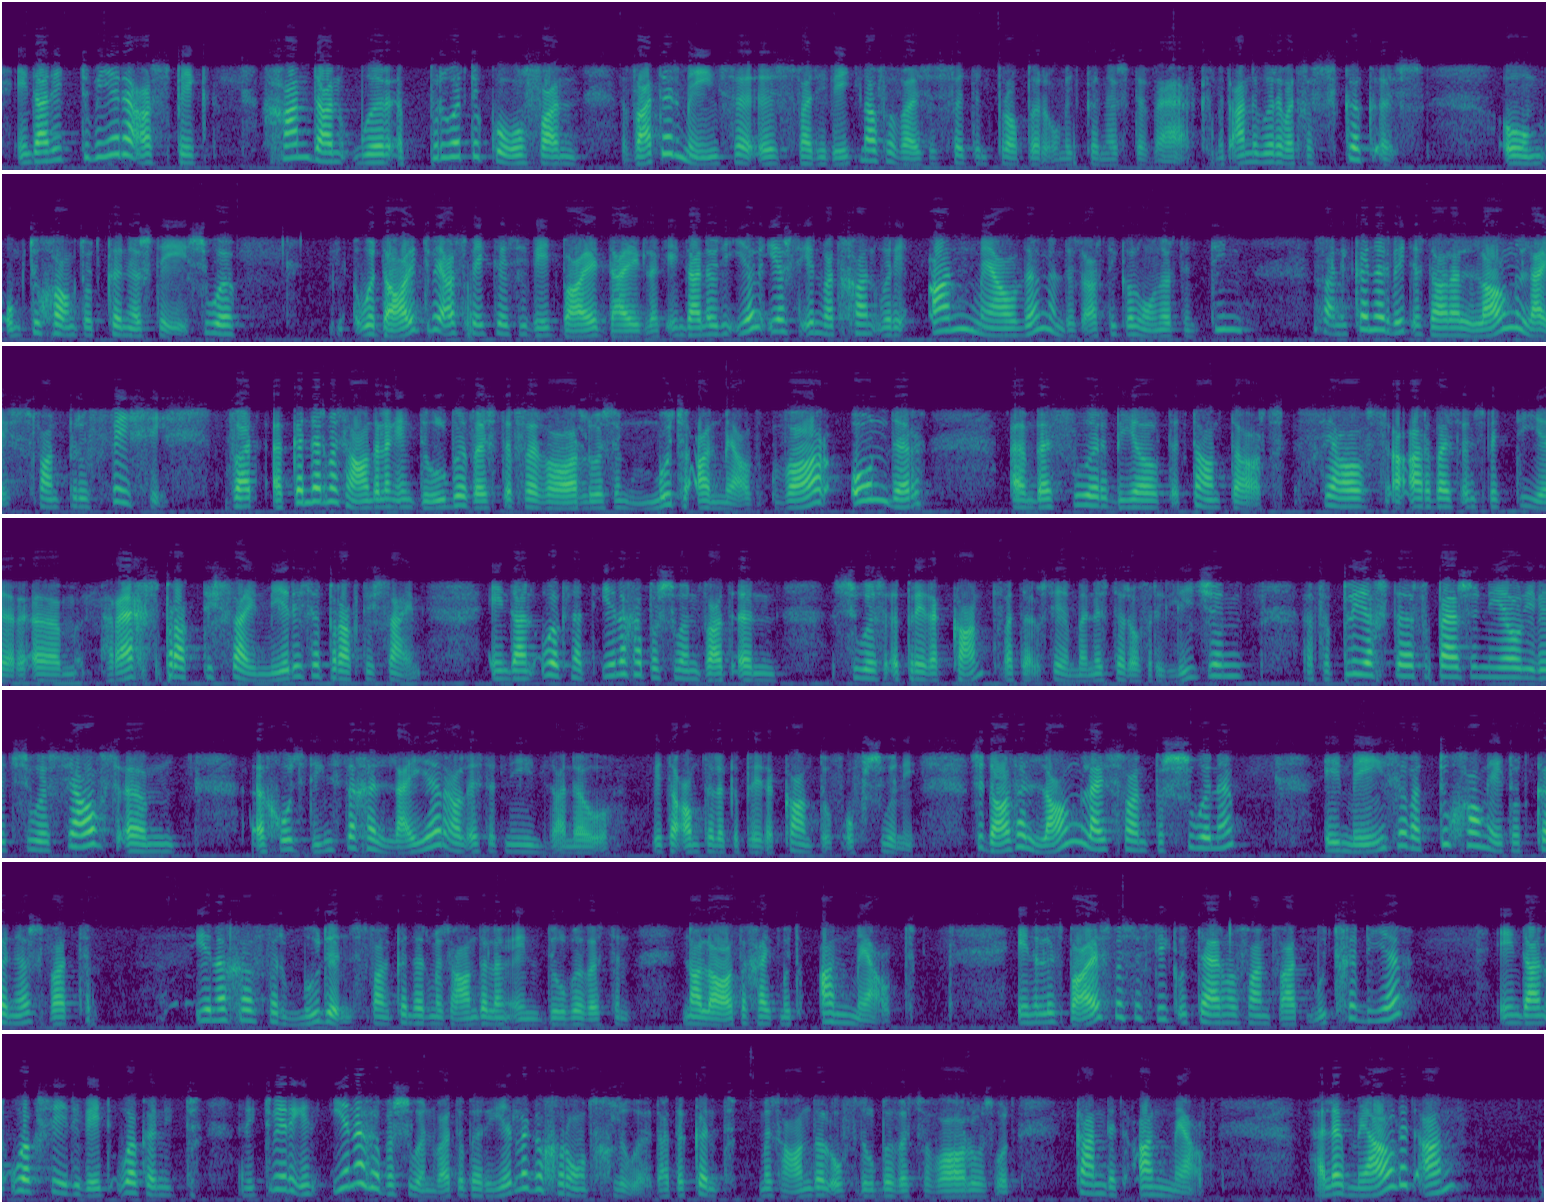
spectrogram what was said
En dan die tweede aspek gaan dan oor 'n protokol van watter mense is wat die wet na verwys is fit en proper om met kinders te werk. Met ander woorde wat geskik is om om toegang tot kinders te hê. So oor daardie twee aspekte is die wet baie duidelik. En dan nou die heel eerste een wat gaan oor die aanmelding en dis artikel 110 van die kinderwet is daar 'n lang lys van professies wat 'n kindermishandeling en doelbewuste verwaarlosing moet aanmeld waaronder um, byvoorbeeld 'n tandarts selfs 'n arbeidsinspekteur um, regspraktisyn mediese praktisyn en dan ook dat enige persoon wat in soos 'n predikant wat hulle sê 'n minister of religion 'n verpleegster vir personeel jy weet so selfs 'n um, godsdienstige leier al is dit nie dan nou met 'n amptelike predikant of of so nie. So daar's 'n lang lys van persone en mense wat toegang het tot kinders wat enige vermoedens van kindermishandeling en doelbewuste nalatigheid moet aanmeld. En hulle is baie spesifiek oor terme van wat moet gebeur en dan ook sê die wet ook in die in die tweede een enige persoon wat op 'n redelike grond glo dat 'n kind mishandel of doelbewus verwaarloos word, kan dit aanmeld. Hulle meld dit aan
